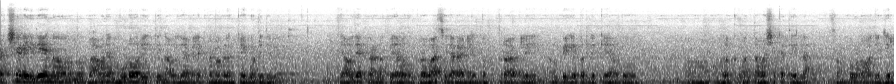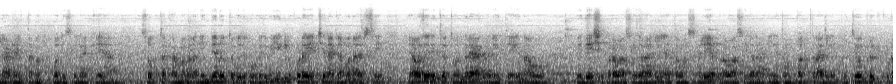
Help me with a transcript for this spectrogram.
ರಕ್ಷಣೆ ಇದೆ ಅನ್ನೋ ಒಂದು ಭಾವನೆ ಮೂಡೋ ರೀತಿ ನಾವು ಈಗಾಗಲೇ ಕ್ರಮಗಳನ್ನು ಕೈಗೊಂಡಿದ್ದೀವಿ. ಯಾವುದೇ ಕಾರಣಕ್ಕೂ ಯಾವುದು ಪ್ರವಾಸಿಗರಾಗಲಿ, ಭಕ್ತರಾಗಲಿ ಹಂಪಿಗೆ ಬರಲಿಕ್ಕೆ ಯಾವುದು ಹಲಕುವಂಥ ಅವಶ್ಯಕತೆ ಇಲ್ಲ. ಸಂಪೂರ್ಣವಾಗಿ ಜಿಲ್ಲಾಡಳಿತ ಮತ್ತು ಪೊಲೀಸ್ ಇಲಾಖೆಯ ಸೂಕ್ತ ಕ್ರಮಗಳನ್ನು ಹಿಂದೆನೂ ತೆಗೆದುಕೊಂಡಿದ್ದೀವಿ. ಈಗಲೂ ಕೂಡ ಹೆಚ್ಚಿನ ಗಮನ ಹರಿಸಿ ಯಾವುದೇ ರೀತಿಯ ತೊಂದರೆ ಆಗದ ರೀತಿಯಾಗಿ ನಾವು ವಿದೇಶಿ ಪ್ರವಾಸಿಗರಾಗಲಿ ಅಥವಾ ಸ್ಥಳೀಯ ಪ್ರವಾಸಿಗರಾಗಲಿ ಅಥವಾ ಭಕ್ತರಾಗಲಿ ಪ್ರತಿಯೊಬ್ಬರಿಗೂ ಕೂಡ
